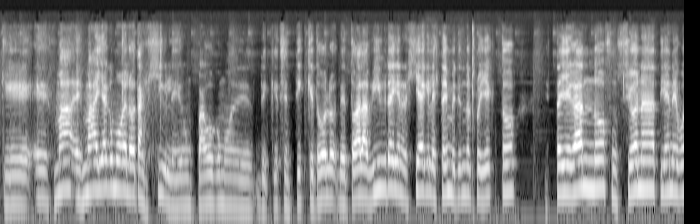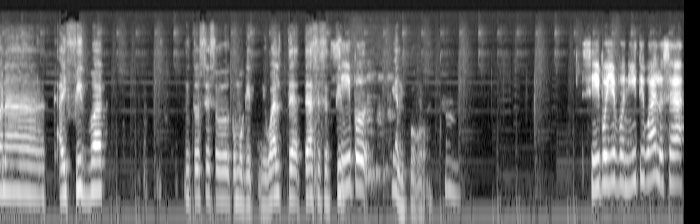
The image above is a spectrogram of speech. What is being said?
que es más, es más allá como de lo tangible, es un pago como de, de que sentís que todo lo, de toda la vibra y energía que le estáis metiendo al proyecto está llegando, funciona, tiene buena, hay feedback. Entonces eso como que igual te, hace sentir sí, bien. Sí, pues es bonito igual, o sea,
